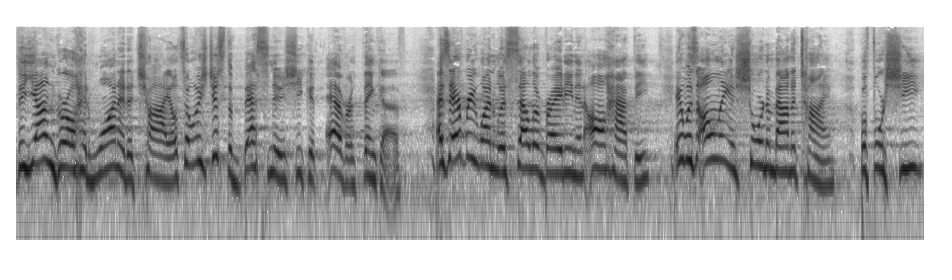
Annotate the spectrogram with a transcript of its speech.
The young girl had wanted a child, so it was just the best news she could ever think of. As everyone was celebrating and all happy, it was only a short amount of time before she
